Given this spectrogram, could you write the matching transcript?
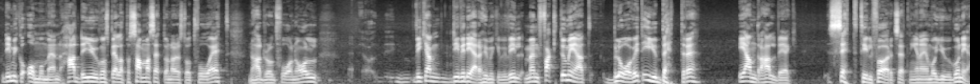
det är mycket om och men. Hade Djurgården spelat på samma sätt om det hade stått 2-1, nu hade de 2-0 vi kan dividera hur mycket vi vill, men faktum är att Blåvitt är ju bättre i andra halvlek sett till förutsättningarna än vad Djurgården är.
